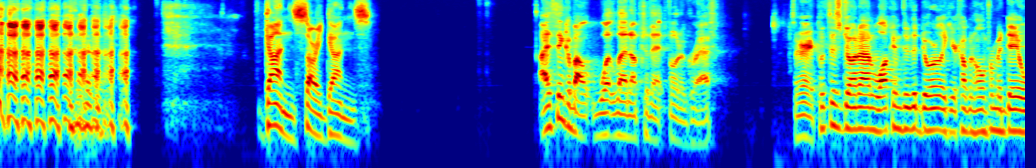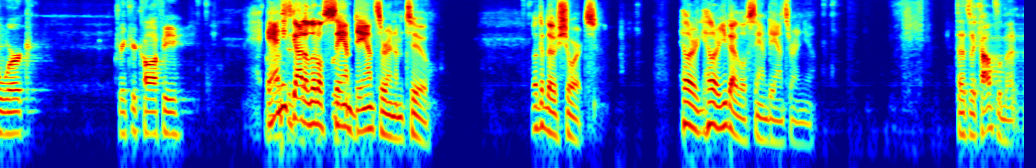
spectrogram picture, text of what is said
guns, sorry, guns. I think about what led up to that photograph. It's like, all right, put this gun on, walking through the door like you're coming home from a day of work, drink your coffee. And he's got a it's- little Sam Dancer in him too. Look at those shorts. Hillary, Hillary, you got a little Sam Dancer in you. That's a compliment.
